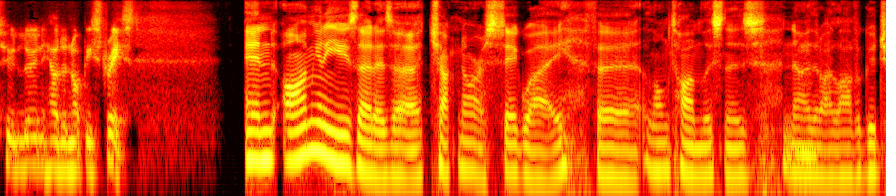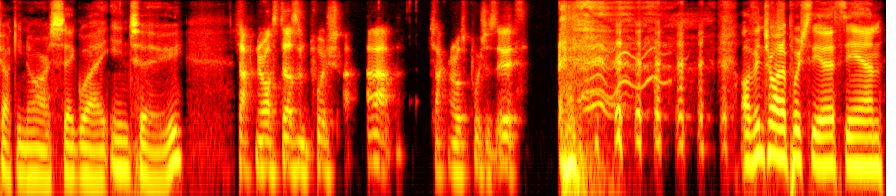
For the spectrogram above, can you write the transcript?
to learn how to not be stressed. And I'm going to use that as a Chuck Norris segue for long-time listeners. Know mm. that I love a good Chucky Norris segue into. Chuck Norris doesn't push up. Chuck Norris pushes Earth. I've been trying to push the Earth down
